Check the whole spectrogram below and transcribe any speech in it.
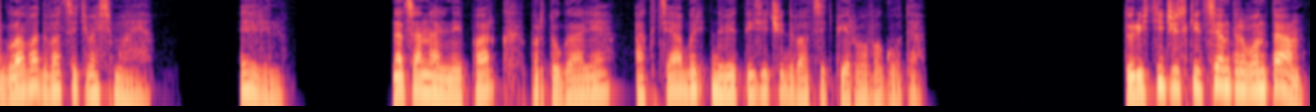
Глава 28. Эллин. Национальный парк, Португалия, октябрь 2021 года. «Туристический центр вон там»,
